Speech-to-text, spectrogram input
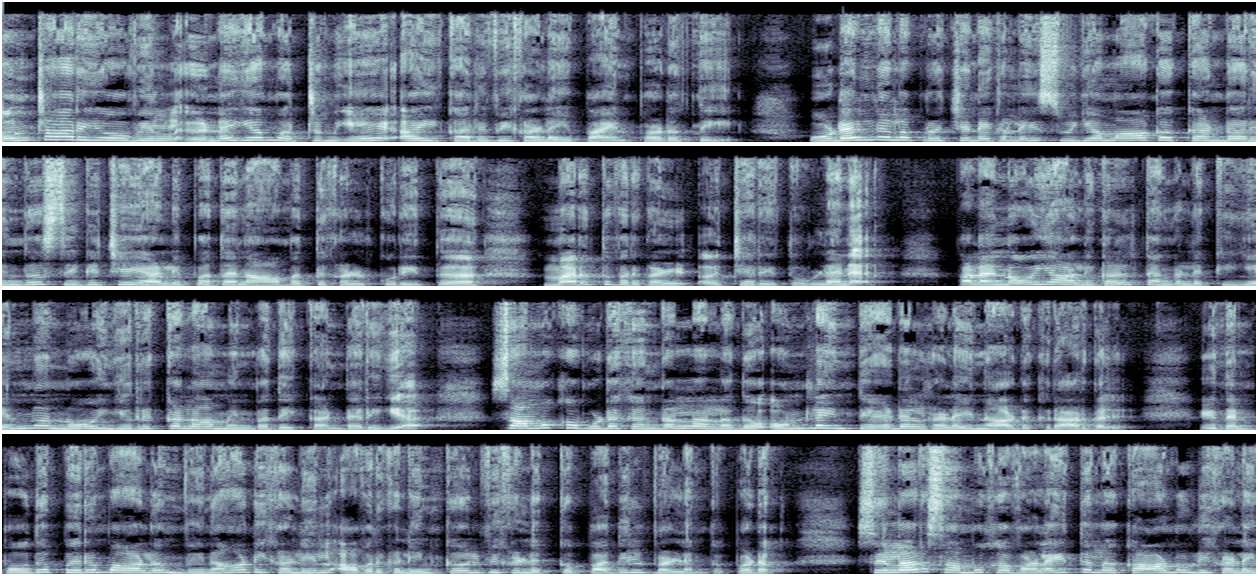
ஒன்டாரியோவில் இணைய மற்றும் ஏஐ கருவிகளை பயன்படுத்தி உடல்நல பிரச்சினைகளை சுயமாக கண்டறிந்து சிகிச்சை அளிப்பதன் ஆபத்துகள் குறித்து மருத்துவர்கள் எச்சரித்துள்ளனர். பல நோயாளிகள் தங்களுக்கு என்ன நோய் இருக்கலாம் என்பதை கண்டறிய சமூக ஊடகங்கள் அல்லது ஆன்லைன் தேடல்களை நாடுகிறார்கள். இதன்போது பெரும்பாலும் வினாடிகளில் அவர்களின் கேள்விகளுக்கு பதில் வழங்கப்படும். சிலர் சமூக வலைதள காணொளிகளை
